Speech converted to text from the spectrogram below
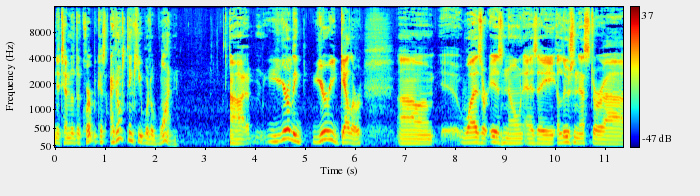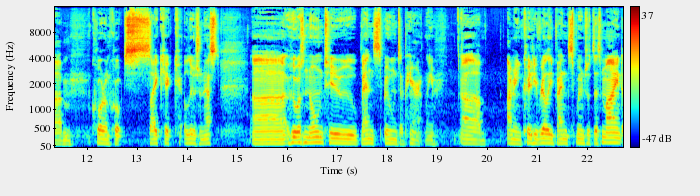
Nintendo to court because I don't think he would have won. Uh, Yuri, Yuri Geller um, was or is known as a illusionist or um, quote unquote psychic illusionist uh, who was known to bend spoons apparently. Uh, I mean, could he really bend spoons with his mind?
